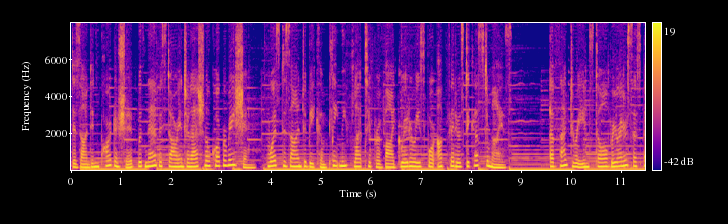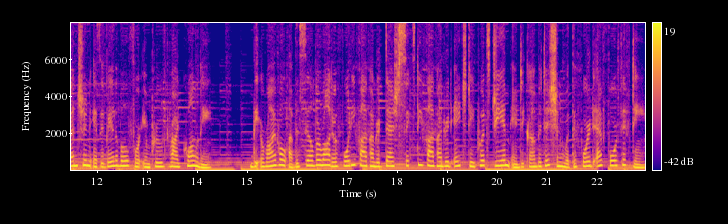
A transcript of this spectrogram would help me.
designed in partnership with Navistar International Corporation, was designed to be completely flat to provide greater ease for upfitters to customize. A factory-installed rear air suspension is available for improved ride quality. The arrival of the Silverado 4500-6500 HD puts GM into competition with the Ford F450,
